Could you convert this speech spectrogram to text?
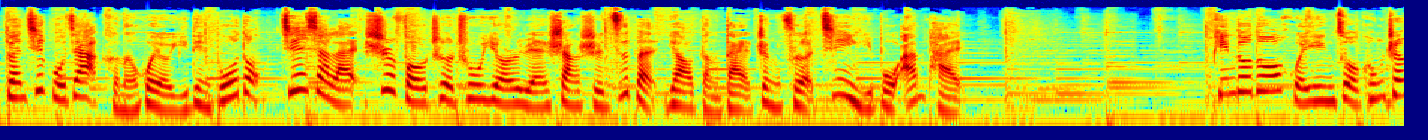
短期股价可能会有一定波动。接下来是否撤出幼儿园上市资本，要等待政策进一步安排。拼多多回应做空称，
